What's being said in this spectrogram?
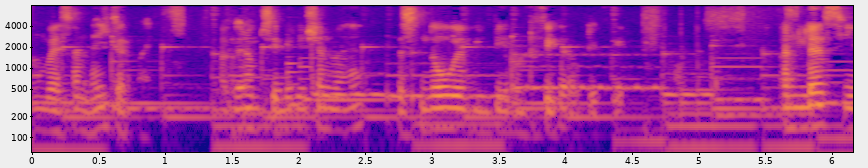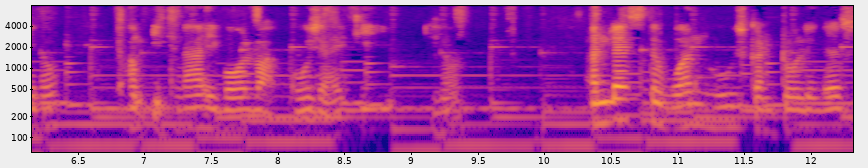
हम वैसा नहीं कर पाएंगे अगर हम सिमुलेशन में हैं there's no way we'll be able to figure out if we unless you know हम इतना इवॉल्व हो जाए कि you know unless the one who's controlling us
